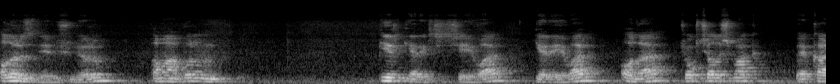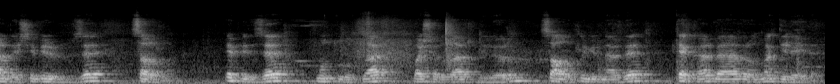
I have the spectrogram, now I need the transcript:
alırız diye düşünüyorum. Ama bunun bir gerekçe şeyi var, gereği var. O da çok çalışmak ve kardeşçe birbirimize sarılmak. Hepinize mutluluklar, başarılar diliyorum. Sağlıklı günlerde tekrar beraber olmak dileğiyle.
